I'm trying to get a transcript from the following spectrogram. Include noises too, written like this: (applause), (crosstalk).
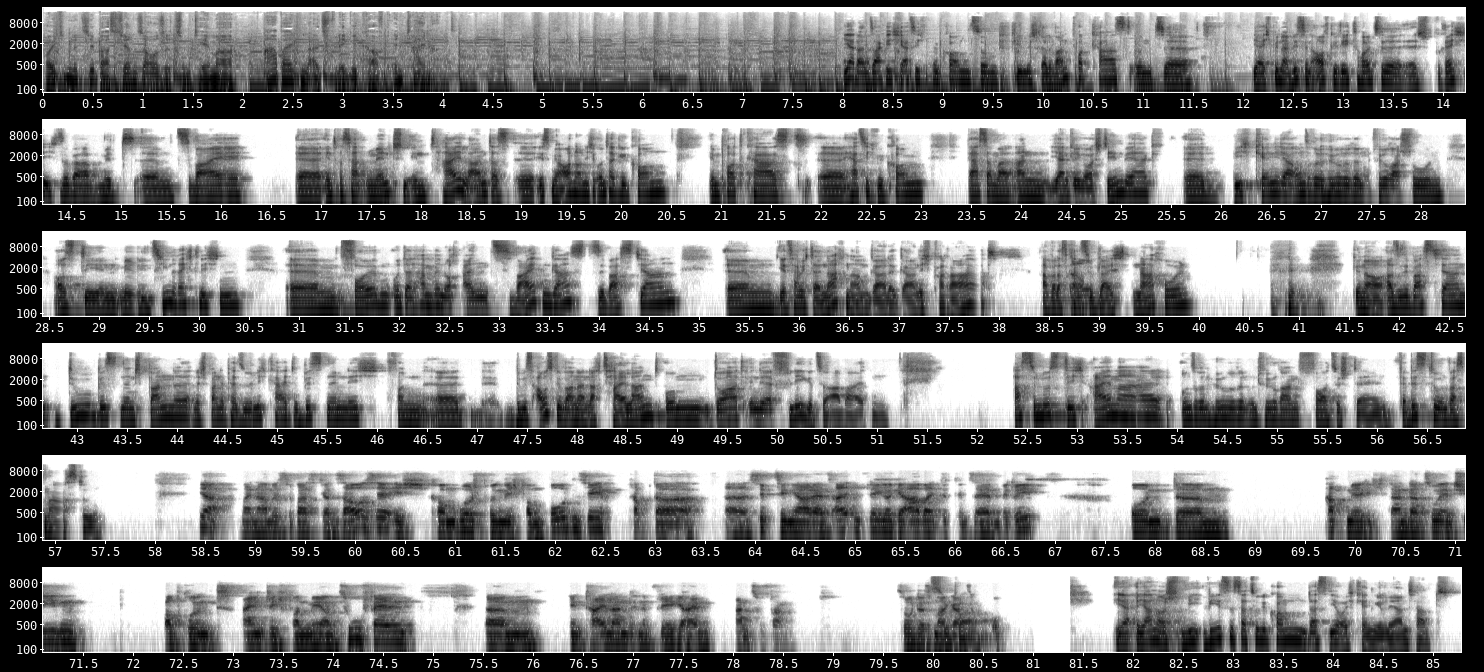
Heute mit Sebastian Sause zum Thema Arbeiten als Pflegekraft in Thailand. Ja, dann sage ich herzlich willkommen zum Klinisch Relevant Podcast und äh, ja, ich bin ein bisschen aufgeregt. Heute äh, spreche ich sogar mit ähm, zwei äh, interessanten Menschen in Thailand. Das äh, ist mir auch noch nicht untergekommen im Podcast. Äh, herzlich willkommen erst einmal an Jan-Gregor Steenberg. Äh, ich kenne ja unsere Hörerinnen und Hörer schon aus den medizinrechtlichen ähm, Folgen. Und dann haben wir noch einen zweiten Gast, Sebastian. Ähm, jetzt habe ich deinen Nachnamen gerade gar nicht parat, aber das kannst genau. du gleich nachholen. (laughs) genau, also Sebastian, du bist eine spannende, eine spannende Persönlichkeit. Du bist nämlich von, äh, du bist ausgewandert nach Thailand, um dort in der Pflege zu arbeiten. Hast du Lust, dich einmal unseren Hörerinnen und Hörern vorzustellen? Wer bist du und was machst du? Ja, mein Name ist Sebastian Sause. Ich komme ursprünglich vom Bodensee, habe da äh, 17 Jahre als Altenpfleger gearbeitet im selben Betrieb und ähm, habe mich dann dazu entschieden, aufgrund eigentlich von mehreren Zufällen ähm, in Thailand in einem Pflegeheim anzufangen. So das mal Super. ganz grob. Ja, Janosch, wie, wie ist es dazu gekommen, dass ihr euch kennengelernt habt?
